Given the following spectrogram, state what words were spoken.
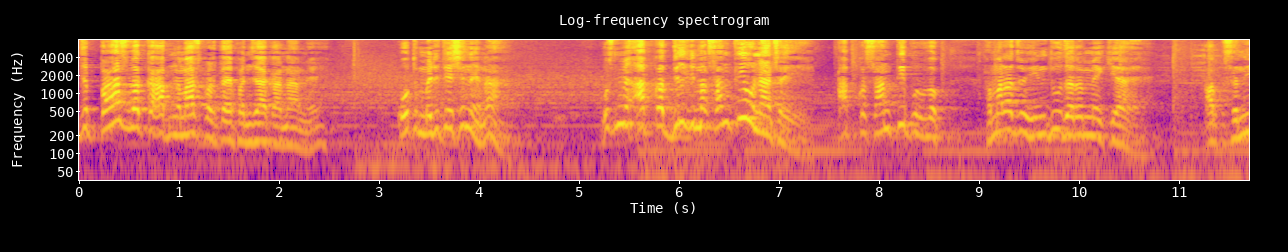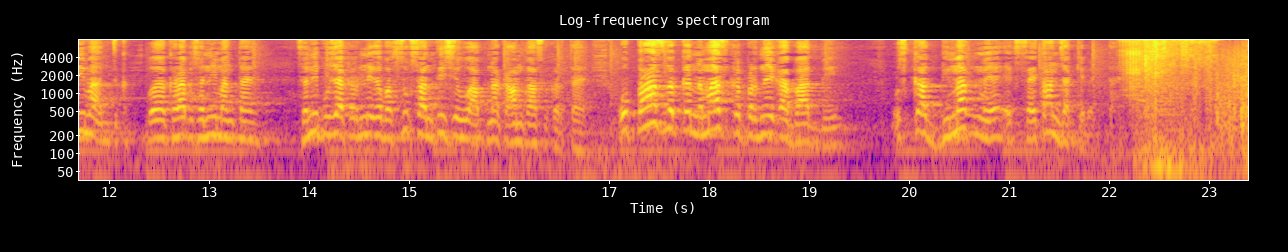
जब पाँच वक्त का आप नमाज़ पढ़ता है पंजा का नाम है, वो तो मेडिटेशन है ना। उसमें आपका दिल दिमाग शांति होना चाहिए। आपको शांति पूर्वक हमारा जो हिंदू धर्म में क्या है आप शनि खराब शनि मानता है, शनि पूजा करने के बाद सुख शांति से वो अपना काम काज को करता है। वो पाँच वक्त का नमाज़ पढ़ने का बाद भी उसका दिमाग में एक शैतान जाग के बैठता है।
